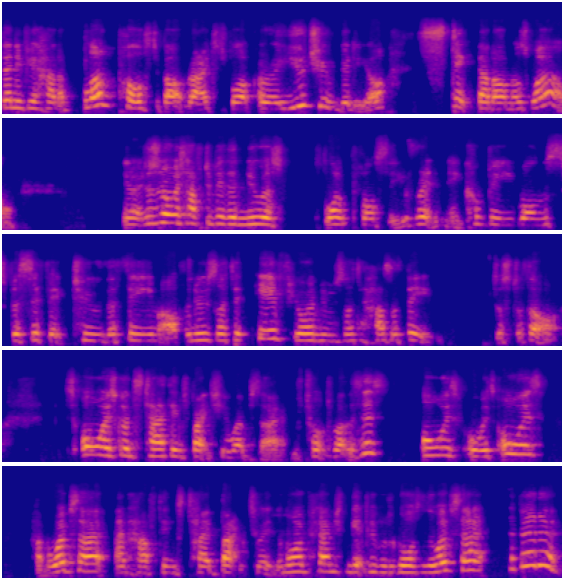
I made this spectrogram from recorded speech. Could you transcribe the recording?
Then, if you had a blog post about writer's block or a YouTube video, stick that on as well. You know, it doesn't always have to be the newest blog post that you've written. It could be one specific to the theme of the newsletter if your newsletter has a theme. Just a thought. It's always good to tie things back to your website. We've talked about this always, always, always have a website and have things tied back to it. The more times you can get people to go to the website, the better.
